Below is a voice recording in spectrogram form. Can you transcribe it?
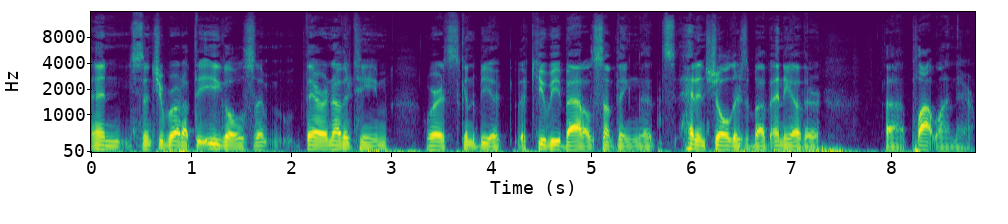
And since you brought up the Eagles, um, they're another team where it's going to be a, a, QB battle, something that's head and shoulders above any other uh, plot line there.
